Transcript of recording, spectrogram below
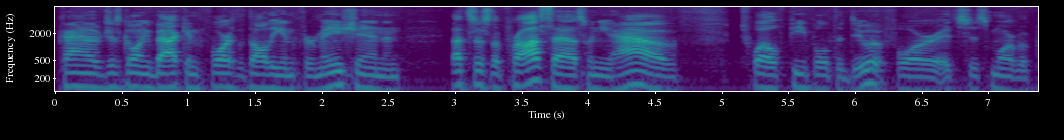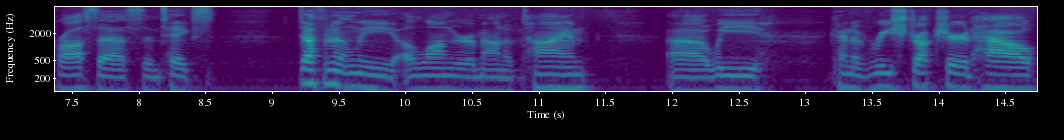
kind of just going back and forth with all the information. And that's just a process when you have 12 people to do it for. It's just more of a process and takes definitely a longer amount of time. Uh, we kind of restructured how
